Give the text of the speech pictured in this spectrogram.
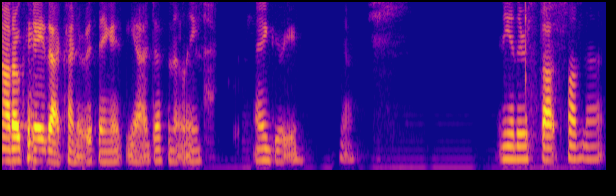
not okay. That kind of a thing. Yeah, definitely. Exactly. I agree. Yeah. Any other thoughts on that?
